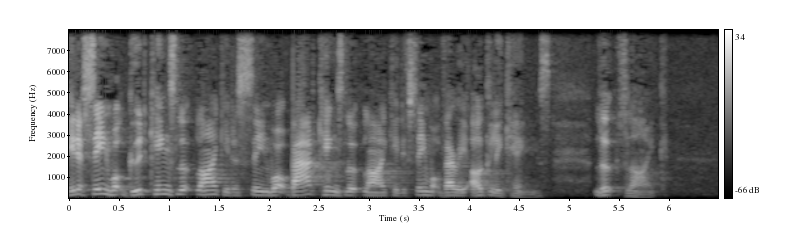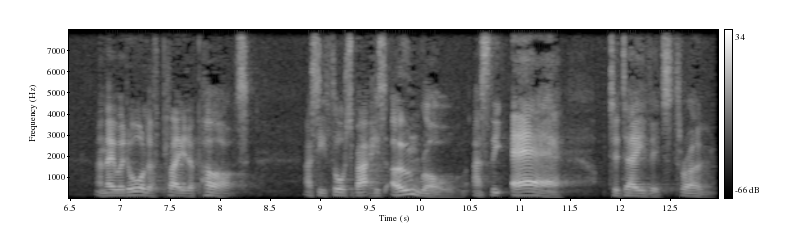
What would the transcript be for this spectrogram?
He'd have seen what good kings looked like, he'd have seen what bad kings looked like, he'd have seen what very ugly kings looked like. And they would all have played a part as he thought about his own role as the heir to David's throne.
